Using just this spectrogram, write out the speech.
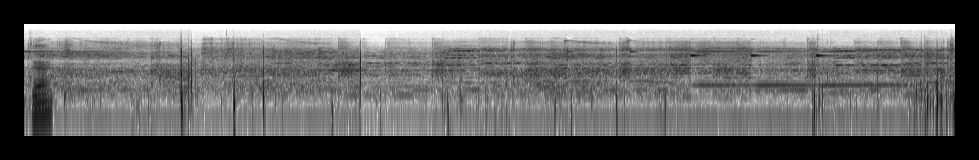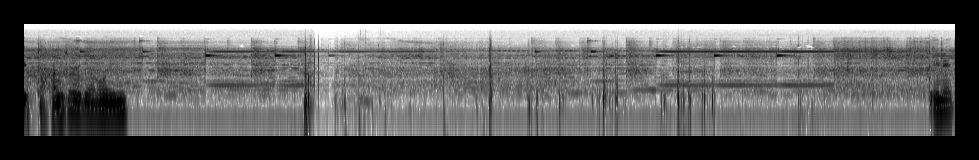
Beat that. Keep the hunger going. In it.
